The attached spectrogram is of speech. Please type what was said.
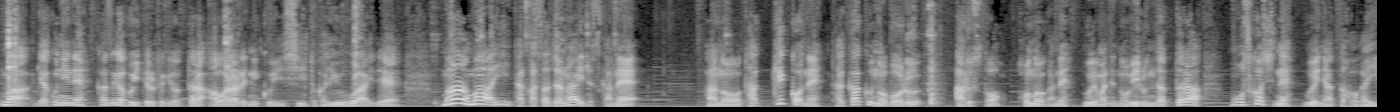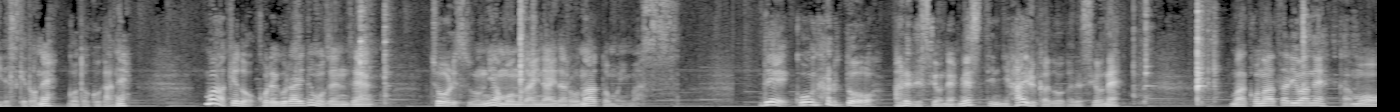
まあ逆にね、風が吹いてる時だったら煽られにくいしとかいう具合で、まあまあいい高さじゃないですかね。あの、結構ね、高く登るアルスト、炎がね、上まで伸びるんだったら、もう少しね、上にあった方がいいですけどね、五徳がね。まあけど、これぐらいでも全然調理するには問題ないだろうなと思います。で、こうなると、あれですよね、メスティンに入るかどうかですよね。まあ、この辺りはね、もう、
